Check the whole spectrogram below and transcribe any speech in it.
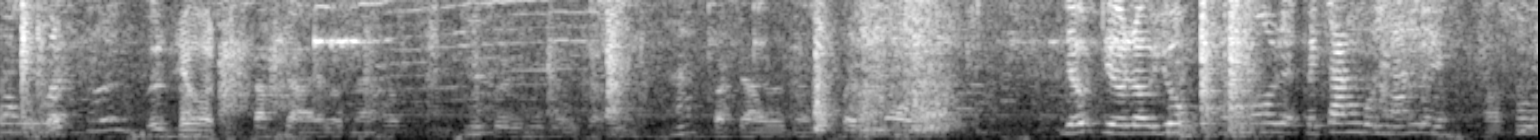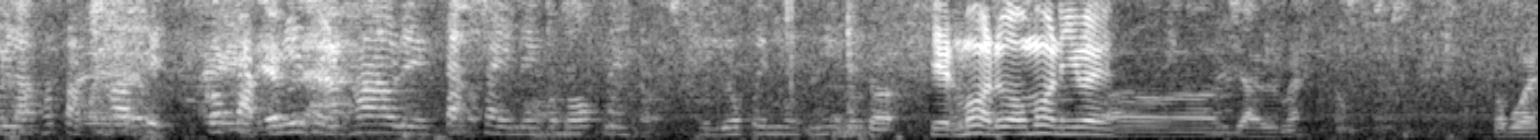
ต้องเปิดขึ้นสุดยอดตักจ่ายแบบนะครับไม่เคยไม่เคยจ่ายตักจ่ายแบบนั้นเป็นหม้อเลยเดี๋ยวเดี๋ยวเรายกทั้งหม้อเลยไปตั้งบนนั้นเลยพอเวลาเขาตักข้าวเสร็จก็ตักนี่ใส่ข้าวเลย ตักใส่ในกระบอกไงเดี๋ยวยกไปหมดนี่อันเลนี้ยก็เปลี่ยนหม้อหรือเอาหม้อนี้เลย เอ่อใหญ่ไปไหมกระบวย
